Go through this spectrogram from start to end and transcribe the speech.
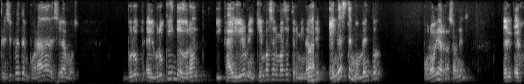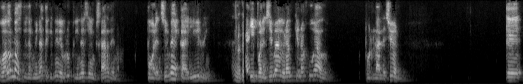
principio de temporada decíamos, el Brooklyn de Durant y Kyrie Irving, ¿quién va a ser más determinante? En este momento, por obvias razones, el, jugador más determinante que tiene Brooklyn es James Harden, por encima de Kyrie Irving. Y por encima de Durant, que no ha jugado por la lesión. Eh,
